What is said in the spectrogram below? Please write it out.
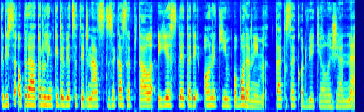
Když se operátor linky 911 Zeka zeptal, jestli je tedy on tím pobodaným, tak Zek odvětil, že ne.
